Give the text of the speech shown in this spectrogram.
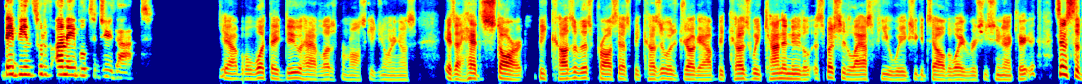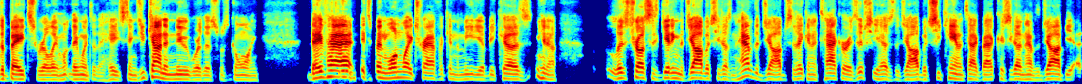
they've been sort of unable to do that. Yeah, but what they do have, Lettuce Bromowski joining us, is a head start because of this process, because it was drug out, because we kind of knew, the, especially the last few weeks, you could tell the way Rishi Sunak carried since the debates really, when they went to the hustings, you kind of knew where this was going. They've had it's been one way traffic in the media because you know Liz Truss is getting the job, but she doesn't have the job, so they can attack her as if she has the job, but she can't attack back because she doesn't have the job yet.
